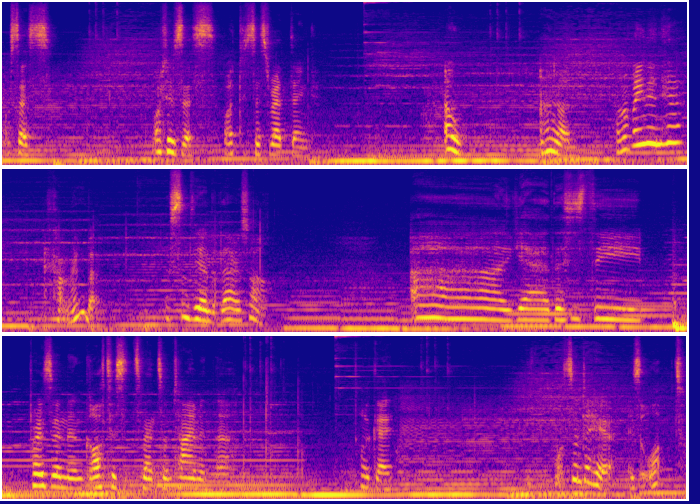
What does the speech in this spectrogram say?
What's this? What is this? What is this red thing? Oh, hang on. Have I been in here? I can't remember. There's something under there as well. Ah, yeah, this is the prison and Glottis had spent some time in there. Okay. What's under here? Is it locked?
